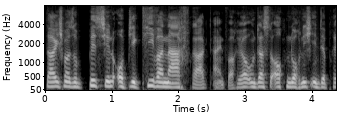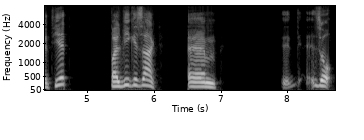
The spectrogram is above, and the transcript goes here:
sage ich mal, so ein bisschen objektiver nachfragt einfach, ja, und das auch noch nicht interpretiert. Weil, wie gesagt, ähm, so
